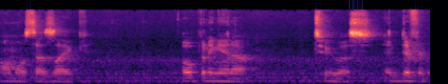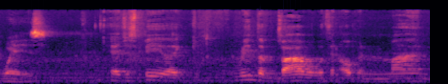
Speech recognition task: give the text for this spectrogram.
almost as like opening it up to us in different ways. Yeah, just be like, read the Bible with an open mind,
